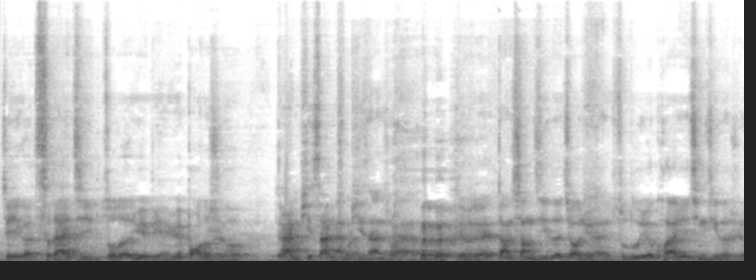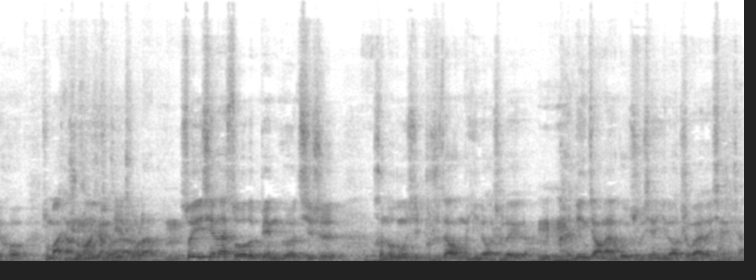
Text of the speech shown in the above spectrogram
这个磁带机做得越扁越薄的时候。对吧 MP3 出来 MP 三出来了，对不对？当相机的胶卷速度越快越清晰的时候，数码相机出出来了嗯所以现在所有的变革，其实很多东西不是在我们意料之内的，嗯肯定将来会出现意料之外的现象。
